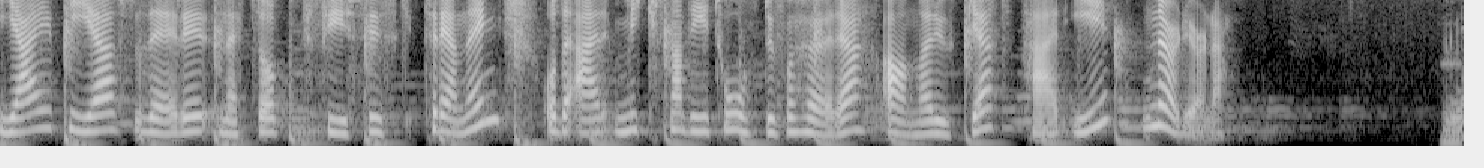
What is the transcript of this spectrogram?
jeg, Pia, studerer nettopp fysisk trening. Og det er miksen av de to du får høre annenhver uke her i Nerdehjørnet. Like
